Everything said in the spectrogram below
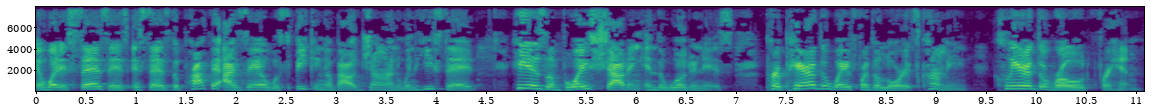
And what it says is, it says, the prophet Isaiah was speaking about John when he said, he is a voice shouting in the wilderness, prepare the way for the Lord's coming, clear the road for him.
